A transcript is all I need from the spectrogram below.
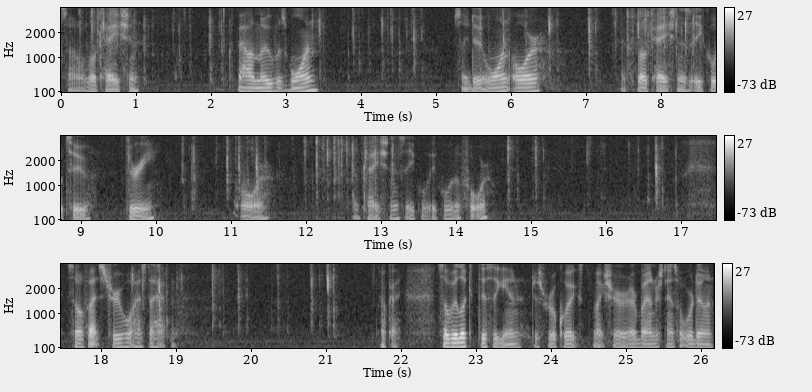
so location valid move was 1 so you do 1 or if location is equal to 3 or location is equal equal to 4. So if that's true, what has to happen? Okay, so if we look at this again, just real quick, to make sure everybody understands what we're doing.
